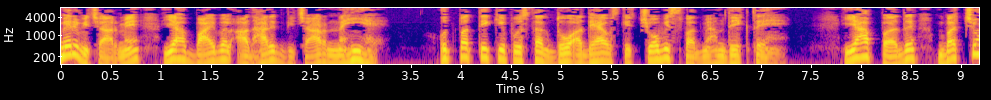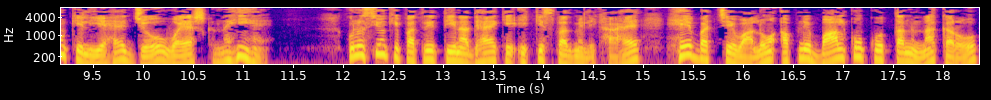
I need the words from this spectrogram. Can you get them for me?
मेरे विचार में यह बाइबल आधारित विचार नहीं है। उत्पत्ति की पुस्तक दो अध्याय उसके चौबीस पद में हम देखते हैं। यह पद बच्चों के लिए है जो वयस्क नहीं है। कुलसियों की पत्री तीन अध्याय के इक्कीस पद में लिखा है, हे बच्चे वालों, अपने बालकों को तंग न करो,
